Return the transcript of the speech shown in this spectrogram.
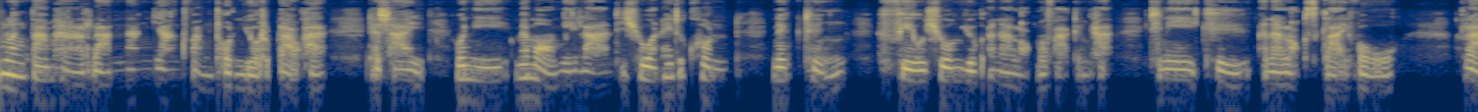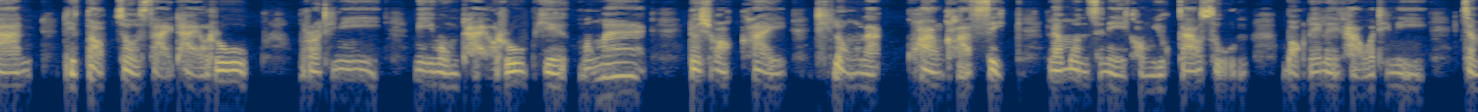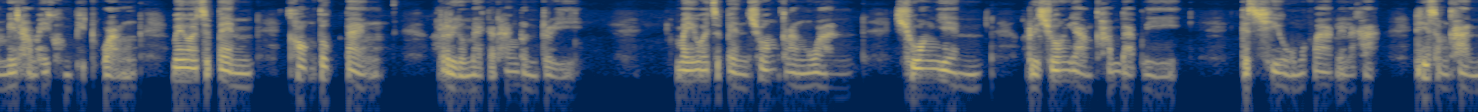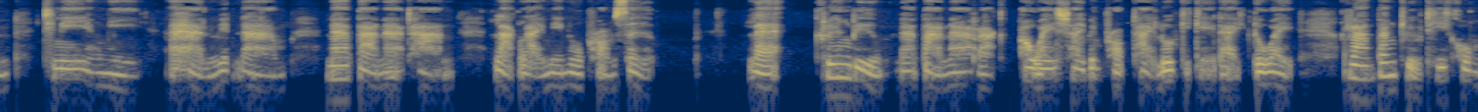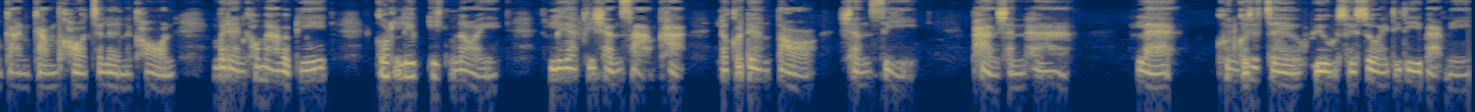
กำลังตามหาร้านนั่งย่างฝั่งทนอยู่หรือเปล่าคะ ถ้าใช่ วันนี้แม่หมอมีร้านที่ชวนให้ทุกคนนึกถึงฟิลช่วงยุคอนาล็อกมาฝากกันค่ะ ที่นี่คือ Analog Sky 4ร้านที่ตอบโจทย์สายถ่ายรูป เพราะที่นี่มีมุมถ่ายรูปเยอะมาก ๆ โดยเฉพาะใครที่หลงรัก ความคลาสสิก และมนต์เสน่ห์ของยุค 90 บอกได้เลยค่ะว่าที่นี่จะไม่ทำให้คุณผิดหวัง ไม่ว่าจะเป็นของตกแต่ง หรือแม้กระทั่งดนตรี ไม่ว่าจะเป็นช่วงกลางวัน ช่วงเย็น หรือช่วงยามค่ำแบบนี้ ก็ชิลมากๆเลยล่ะค่ะ ที่สำคัญที่นี่ยังมีอาหารเวียดนาม หน้าตาน่าทาน หลากหลายเมนูพร้อมเสิร์ฟ และ เครื่องดื่มหน้าตาน่ารัก เอาไว้ใช้เป็นพร็อพถ่ายรูปเก๋ๆได้อีกด้วย ร้านตั้งอยู่ที่โครงการกำคอเจริญนคร เมื่อเดินเข้ามาแบบนี้ กดลิฟต์อีกหน่อย เลือกที่ชั้น 3 ค่ะ แล้วก็เดินต่อชั้น 4 ผ่านชั้น 5 และคุณก็จะเจอวิวสวยๆ ดีๆ แบบนี้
